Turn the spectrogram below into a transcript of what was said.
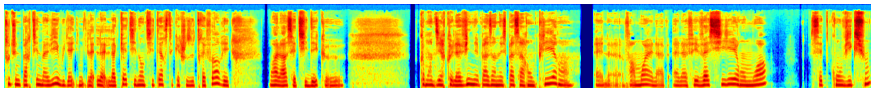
toute une partie de ma vie où il y a la, la quête identitaire, c'était quelque chose de très fort et voilà cette idée que comment dire que la vie n'est pas un espace à remplir. Elle, enfin moi, elle a, fait vaciller en moi cette conviction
